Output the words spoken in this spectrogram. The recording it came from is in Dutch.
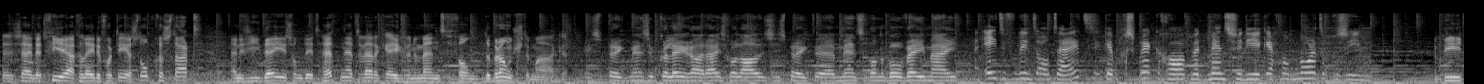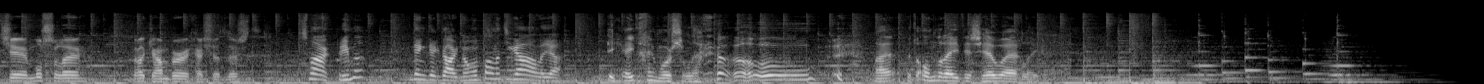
We zijn dit vier jaar geleden voor het eerst opgestart. En het idee is om dit het netwerkevenement van de branche te maken. Je spreekt mensen, collega, rijschoolhouders, je spreekt eh, mensen van de BOV mij. Eten verbindt altijd. Ik heb gesprekken gehad met mensen die ik echt nog nooit heb gezien. Een biertje, mosselen, broodje hamburger als je dat lust. Smaakt prima. Ik denk dat ik daar nog een pannetje ga halen, ja. Ik eet geen mosselen. maar het andere eten is heel erg lekker.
